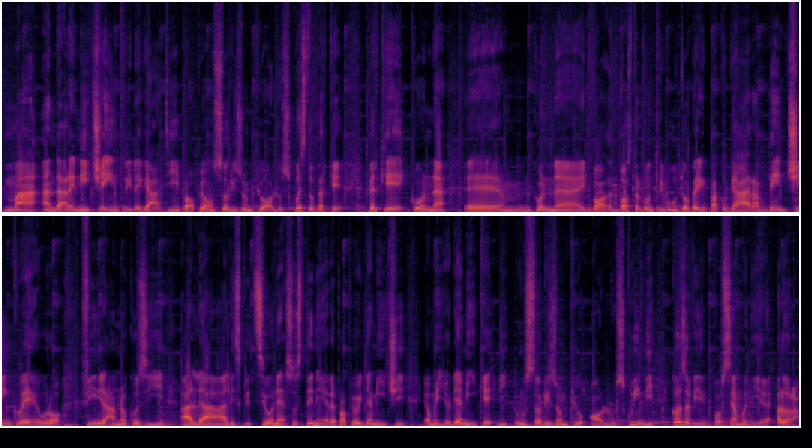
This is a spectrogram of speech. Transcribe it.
ma andare nei centri legati proprio a un sorriso in più Ollus. Questo perché? Perché con, ehm, con eh, il, vo- il, vostro contributo per il pacco gara ben 5 euro finiranno così alla, all'iscrizione a sostenere proprio gli amici o meglio le amiche di Un Sorriso in più Ollus quindi cosa vi possiamo dire? allora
